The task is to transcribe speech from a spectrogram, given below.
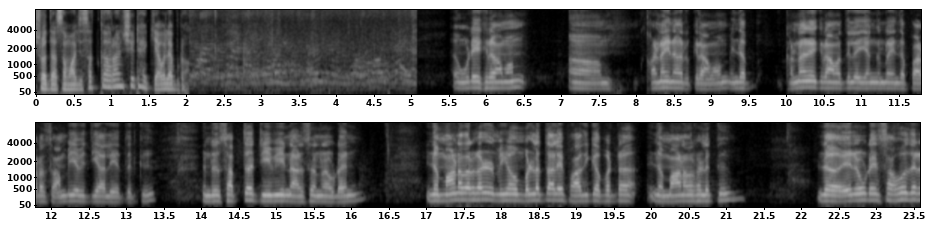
ශ්‍රද්ධා සමාජ සත්කාරංශයට හැකියාව ලැබුණා. உங்களுடைய கிராமம் ஆம், கண்ணைநகர் கிராமம் இந்த கண்ணனை கிராமத்தில் இயங்குகின்ற இந்த பாட அம்பிய வித்தியாலயத்திற்கு இன்று சப்த டிவியின் அரசனுடன் இந்த மாணவர்கள் மிகவும் வெள்ளத்தாலே பாதிக்கப்பட்ட இந்த மாணவர்களுக்கு இந்த என்னுடைய சகோதர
